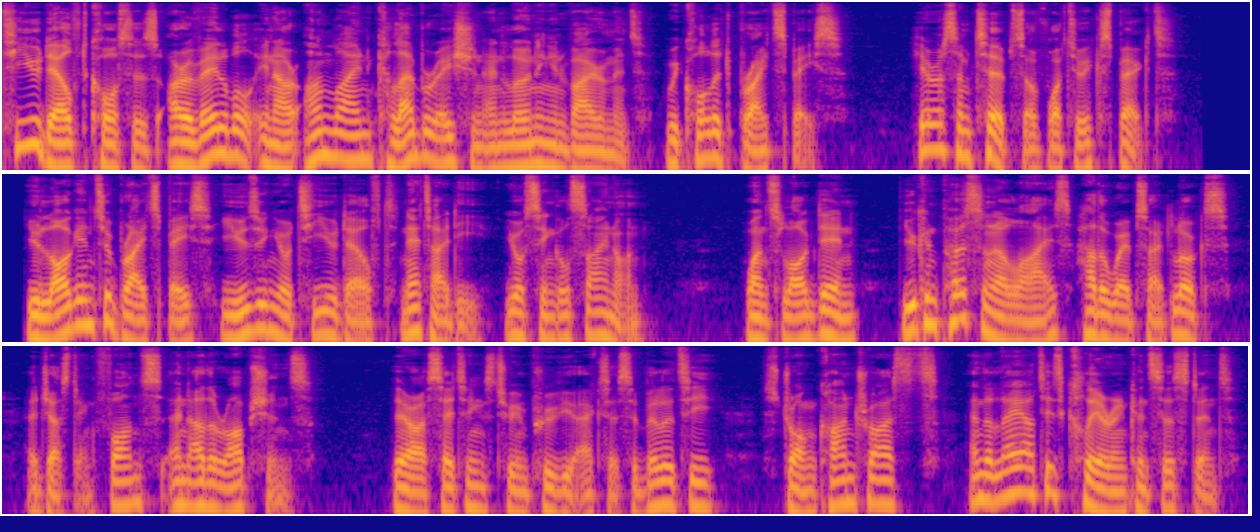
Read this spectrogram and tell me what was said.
TU Delft courses are available in our online collaboration and learning environment. We call it Brightspace. Here are some tips of what to expect. You log into Brightspace using your TU Delft NetID, your single sign-on. Once logged in, you can personalize how the website looks, adjusting fonts and other options. There are settings to improve your accessibility, strong contrasts, and the layout is clear and consistent.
